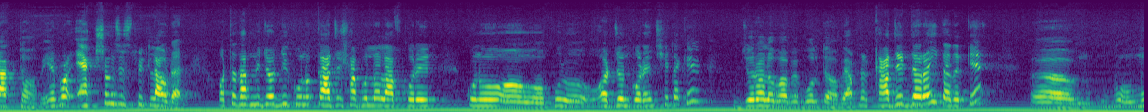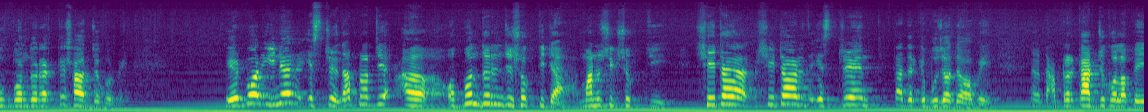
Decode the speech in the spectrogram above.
রাখতে হবে। এরপর অ্যাকশনস স্পিক লাউডার অর্থাৎ আপনি যদি কোনো কাজে সাফল্য লাভ করেন, কোনো অর্জন করেন, সেটাকে জোরালোভাবে বলতে হবে। আপনার কাজের দ্বারাই তাদেরকে মুখ বন্ধ রাখতে সাহায্য করবে। এরপর ইনার স্ট্রেংথ আপনার যে অভ্যন্তরীণ যে শক্তিটা, মানসিক শক্তি, সেটা, সেটার স্ট্রেংথ তাদেরকে বোঝাতে হবে। আপনার কার্যকলাপে,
